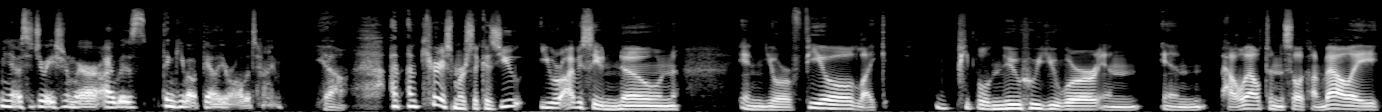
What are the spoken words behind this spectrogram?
you know, situation where I was thinking about failure all the time. Yeah, I'm I'm curious, Marissa, because you you were obviously known in your field, like people knew who you were in in Palo Alto and Silicon Valley.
